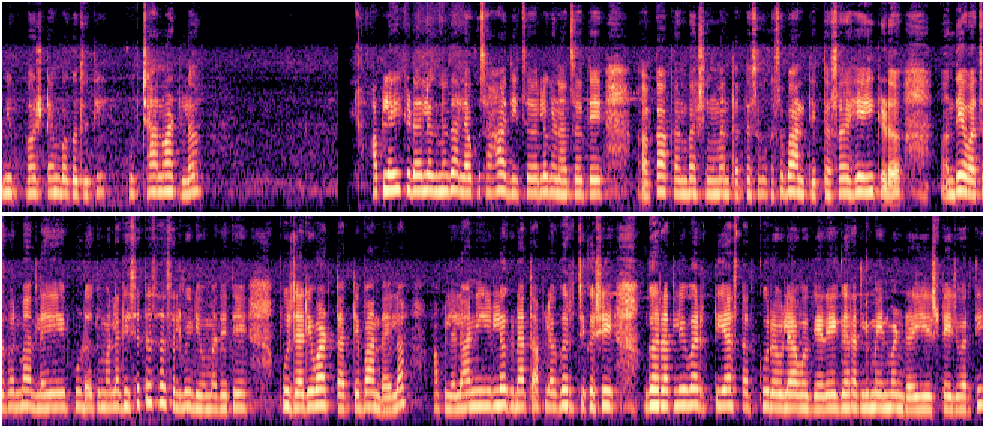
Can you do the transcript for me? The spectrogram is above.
मी फर्स्ट टाईम बघत होती. खूप छान वाटलं. आपल्या इकडं लग्न झाल्यावर कसं हळदीचं लग्नाचं ते काकण बाशिंग म्हणतात तसं कसं बांधते तसं हे इकडं देवाचं पण बांधलं आहे पुढं तुम्हाला दिसतच असेल व्हिडिओमध्ये ते पुजारी वाटतात ते बांधायला आपल्याला. आणि लग्नात आपल्या घरचे कसे घरातली वरती असतात कुरवल्या वगैरे घरातली मेन मंडळी स्टेजवरती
